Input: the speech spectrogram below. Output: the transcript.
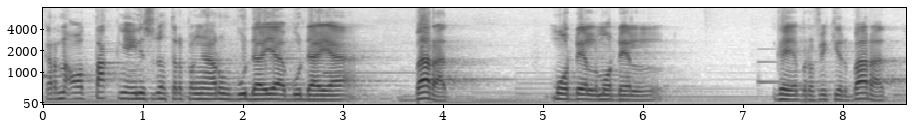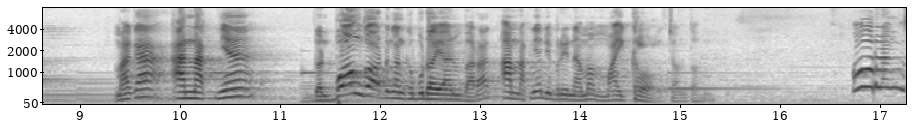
karena otaknya ini sudah terpengaruh budaya-budaya barat model-model gaya berpikir barat maka anaknya dan bangga dengan kebudayaan barat anaknya diberi nama Michael contohnya Orang,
